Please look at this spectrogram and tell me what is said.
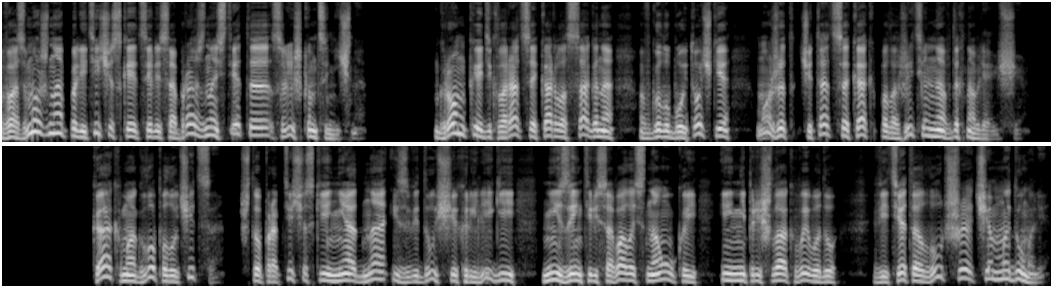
Возможно, политическая целесообразность — это слишком цинично. Громкая декларация Карла Сагана в «Голубой точке» может читаться как положительно вдохновляющая. Как могло получиться, что практически ни одна из ведущих религий не заинтересовалась наукой и не пришла к выводу, ведь это лучше, чем мы думали.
